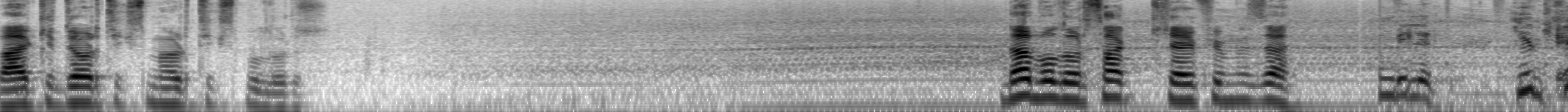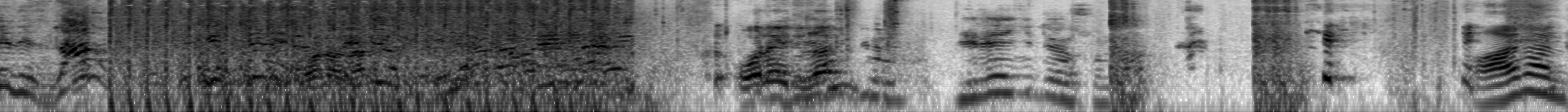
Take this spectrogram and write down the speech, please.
Belki 4x 4x buluruz. Ne bulursak keyfimize. bilir. Kimsiniz lan? O ne lan? o neydi Nereye lan? gidiyorsun? Nereye gidiyorsun lan? Aynen.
